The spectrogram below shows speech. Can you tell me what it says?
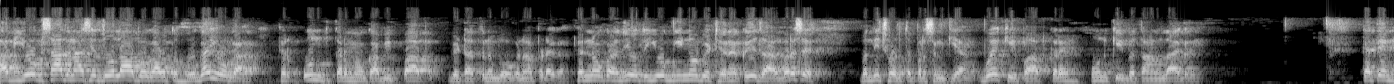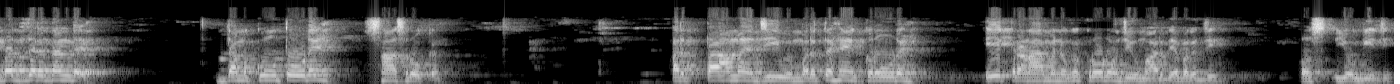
अब योग साधना से जो लाभ होगा वो तो होगा ही होगा। फिर उन कर्मों का भी पाप बेटा तेने भोगना पड़ेगा। फिर नो कह, जी तो योगी नो बैठे रहे, कई हज़ार बरस बंदी छोड़ते प्रश्न किया वह की पाप करें, उनकी बताने लाग रही। कहते बज्र दंड दमकू तोड़े, सांस रोक। अर्ता में जीव मरते हैं, करोड़। एक प्राणायाम करोड़ों जीव मार दिया, भगत जी, और योगी जी।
